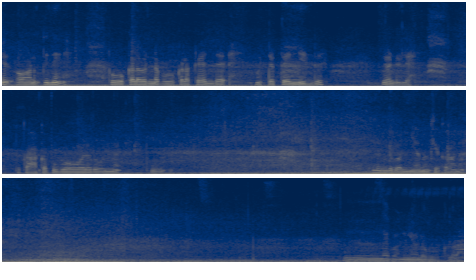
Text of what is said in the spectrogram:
ഓണത്തിന് പൂക്കൾ വരുന്ന പൂക്കളൊക്കെ എന്റെ മുറ്റത്ത് തന്നെ ഉണ്ട് കണ്ടില്ലേ? കാക്കപ്പൂ പോലെ തോന്നുന്ന പൂ. എന്ത് ഭംഗിയാന്ന് നോക്കിയാൽ കാണാൻ. നല്ല ഭംഗിയുള്ള പൂക്കളാണ്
